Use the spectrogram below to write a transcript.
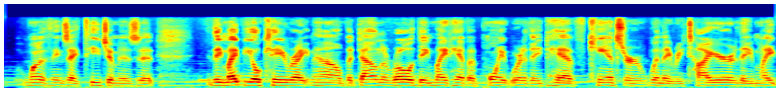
One of the things I teach them is that they might be okay right now, but down the road they might have a point where they have cancer when they retire. They might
